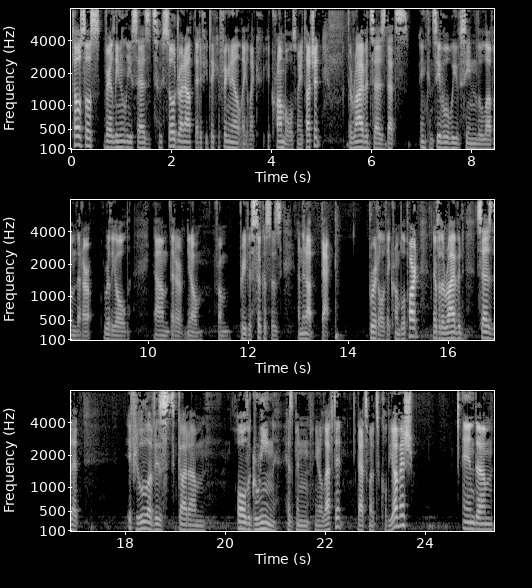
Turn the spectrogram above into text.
Tosfos very leniently says it's so dried out that if you take your fingernail, like like it crumbles when you touch it. The Raavad says that's inconceivable. We've seen lulavim that are really old, um, that are you know from previous sukkases, and they're not that brittle; they crumble apart. Therefore, the Raavad says that if your lulav is got um, all the green has been you know left it, that's when it's called yavish, and um,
